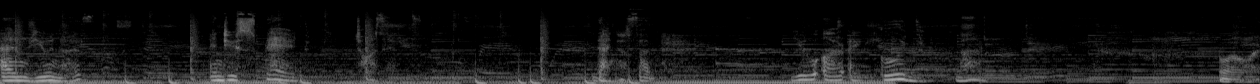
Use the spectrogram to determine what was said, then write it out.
And Yuna's. And you spared Chozen's. Daniel-san, you are a good man. Well, I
